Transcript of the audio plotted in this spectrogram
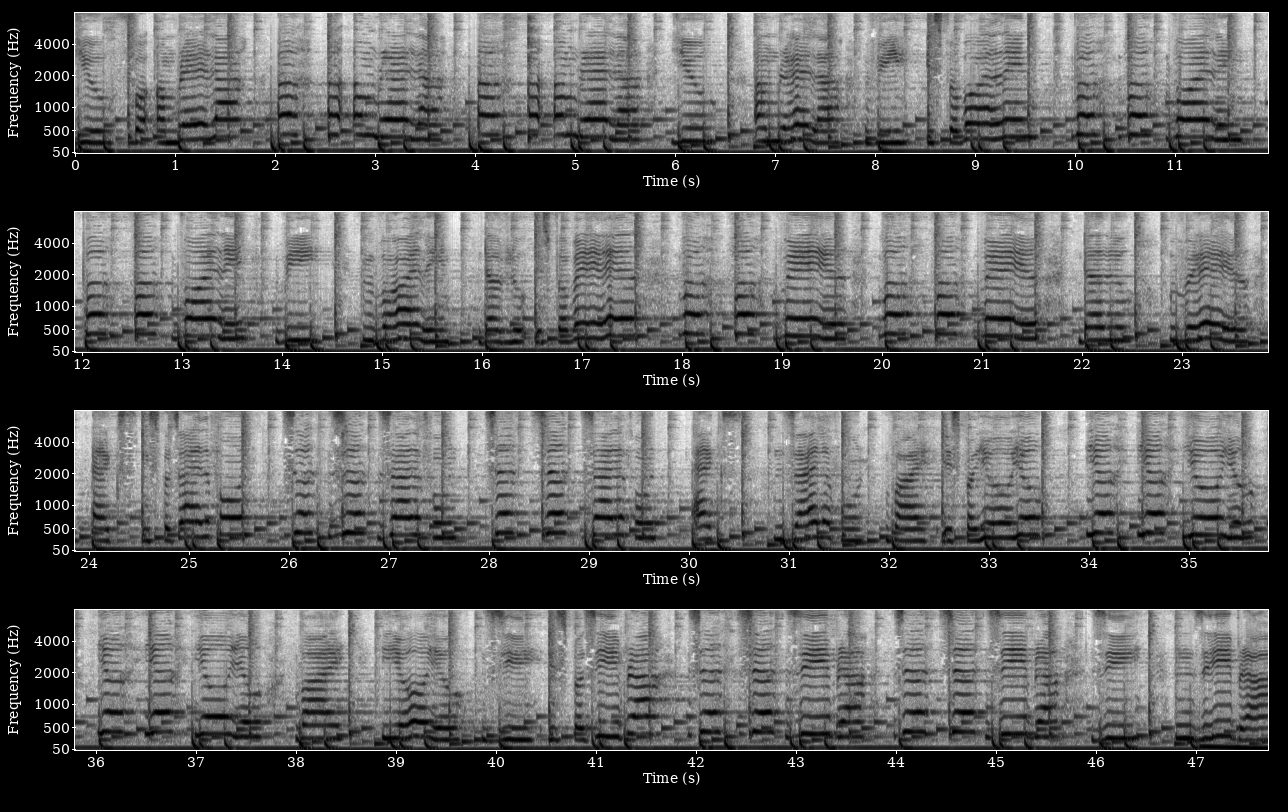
U for umbrella, uh, uh, umbrella, uh, uh, umbrella. U umbrella. V is for violin, v v violin, v v violin. V violin. W is for whale, v v whale, v v whale. W whale. X is for xylophone, z z xylophone, z z xylophone. X xylophone. Y is for yo-yo, yo yo yo-yo, yo yo yo-yo. Y yo-yo. Z is for zebra, z z zebra, z z zebra, Z zebra.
